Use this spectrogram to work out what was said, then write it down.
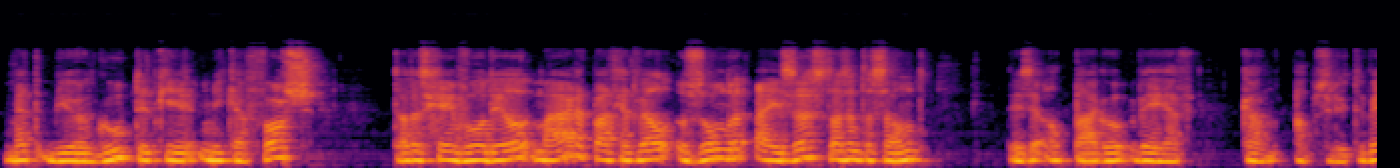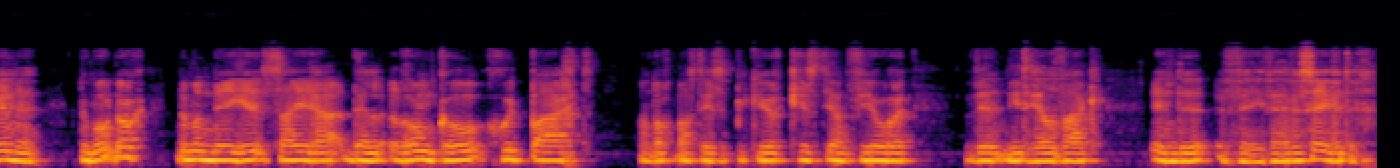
met Björn Goop, dit keer Mika Forsch. Dat is geen voordeel, maar het paard gaat wel zonder ijzers, dat is interessant. Deze Alpago WF kan absoluut winnen. Ik noem ook nog nummer 9 Saira del Ronco, goed paard. Maar nogmaals, deze piqueur Christian Fiore wint niet heel vaak in de V75.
